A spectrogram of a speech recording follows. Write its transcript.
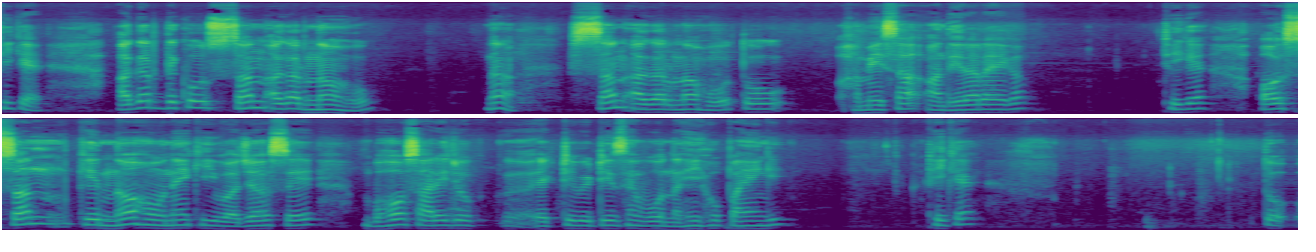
ठीक है? अगर देखो सन अगर ना हो, ना सन अगर ना हो तो हमेशा अंधेरा रहेगा, ठीक है? और सन के न होने की वजह से बहुत सारी जो एक्टिविटीज़ हैं वो नहीं हो पाएँगी, ठीक है? तो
